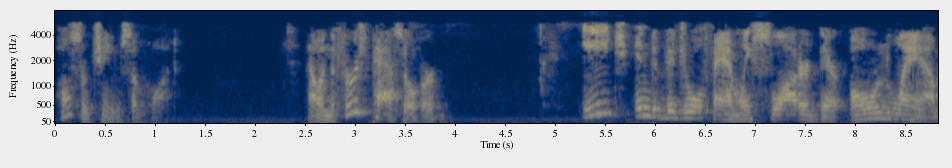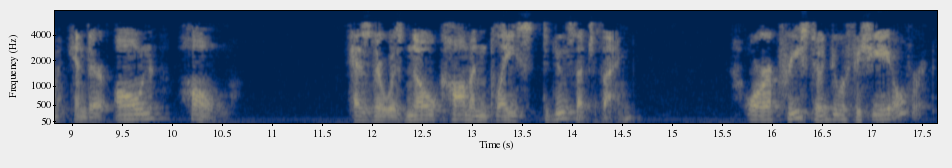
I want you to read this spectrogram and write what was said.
also changed somewhat. Now, in the first Passover, each individual family slaughtered their own lamb in their own home, as there was no common place to do such a thing, or a priesthood to officiate over it.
